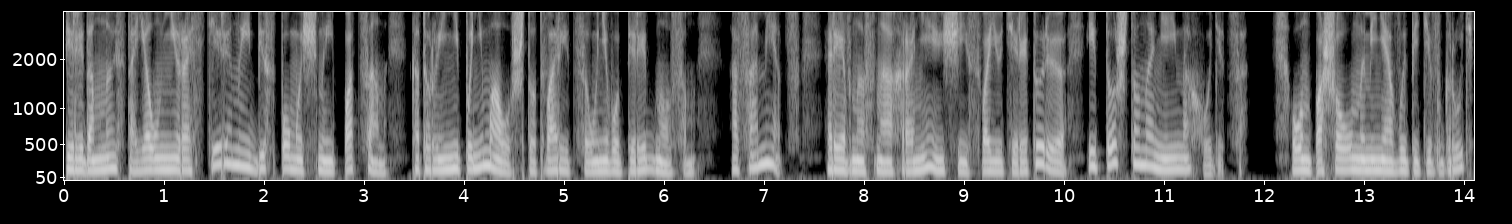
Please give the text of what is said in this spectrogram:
Передо мной стоял не растерянный беспомощный пацан, который не понимал, что творится у него перед носом, а самец, ревностно охраняющий свою территорию и то, что на ней находится. Он пошел на меня, выпитив грудь,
